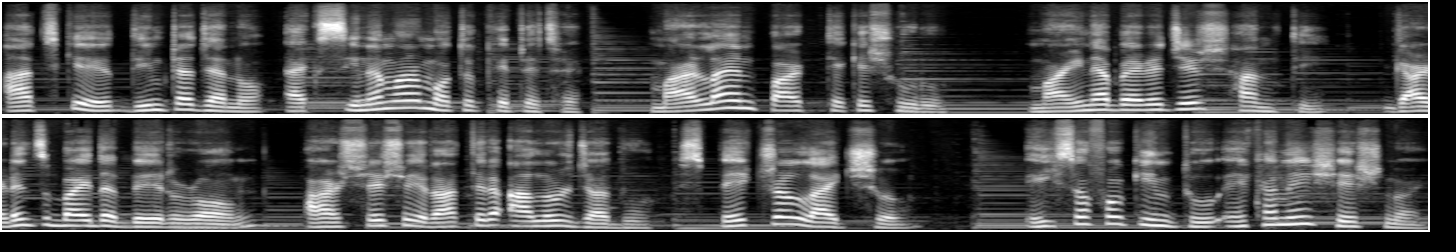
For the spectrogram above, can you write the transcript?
আজকে দিনটা যেন এক সিনেমার মতো কেটেছে। মার্লায়ন পার্ক থেকে শুরু। মাইনা ব্যারেজের শান্তি। গার্ডেন্স বাই দ্য বের রং। আর শেষে রাতের আলোর জাদু। Spectral light show. এই সফর কিন্তু এখানেই শেষ নয়।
